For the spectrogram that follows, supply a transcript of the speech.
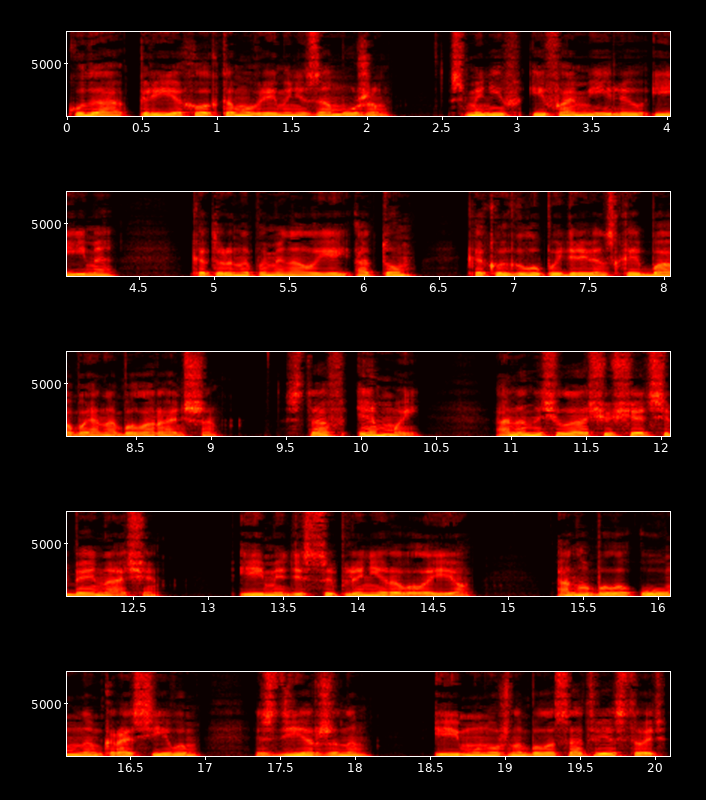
куда приехала к тому времени за мужем, сменив и фамилию, и имя, которое напоминало ей о том, какой глупой деревенской бабой она была раньше. Став Эммой, она начала ощущать себя иначе. Имя дисциплинировало ее. Оно было умным, красивым, сдержанным, и ему нужно было соответствовать.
